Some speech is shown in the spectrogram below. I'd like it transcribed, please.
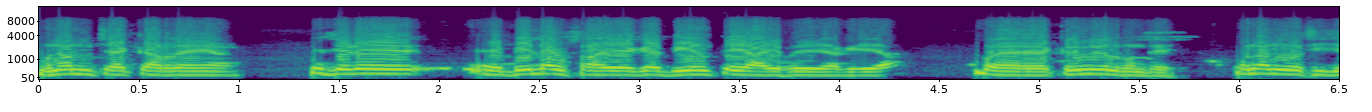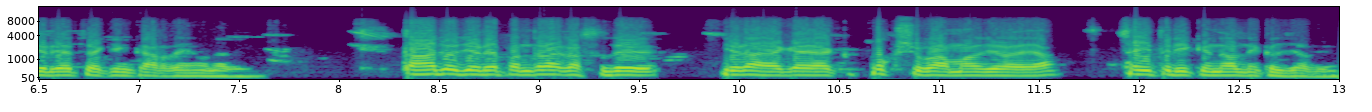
ਉਹਨਾਂ ਨੂੰ ਚੈੱਕ ਕਰ ਰਹੇ ਆ ਤੇ ਜਿਹੜੇ ਬੇਲ ਹਾਊਸ ਆਏ ਹੈਗੇ ਬੇਲ ਤੇ ਆਏ ਹੋਏ ਹੈਗੇ ਆ ਕ੍ਰਿਮੀਨਲ ਬੰਦੇ, ਉਹਨਾਂ ਨੂੰ ਅਸੀਂ ਜਿਹੜਾ ਚੈਕਿੰਗ ਕਰ ਰਹੇ ਆ ਉਹਨਾਂ ਦੀ। ਤਾਂ ਜੋ ਜਿਹੜੇ 15 ਅਗਸਤ ਦੇ ਜਿਹੜਾ ਹੈਗਾ ਆ ਸੁੱਖ ਸ਼ੁਭਾਵਾਂ ਜਿਹੜਾ ਆ, ਸਹੀ ਤਰੀਕੇ ਨਾਲ ਨਿਕਲ ਜਾਵੇ।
